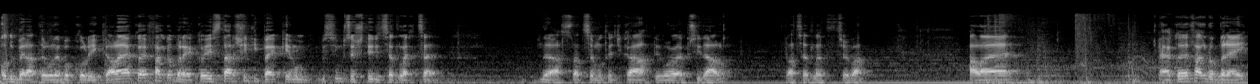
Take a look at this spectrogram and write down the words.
odběratelů nebo kolik, ale jako je fakt dobrý, jako je starší typek, je mu myslím přes 40 lehce. Já snad se mu teďka ty vole nepřidal, 20 let třeba. Ale jako je fakt dobrý,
